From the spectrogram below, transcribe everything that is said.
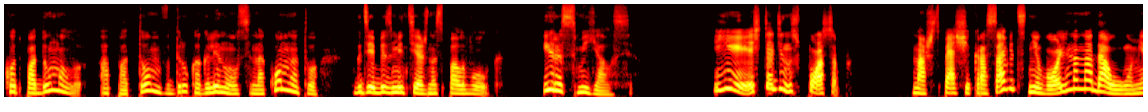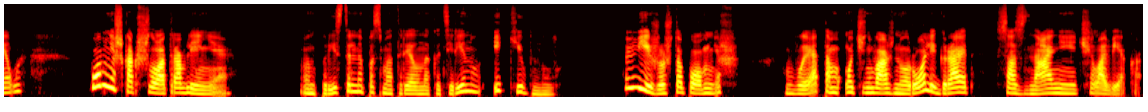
Кот подумал, а потом вдруг оглянулся на комнату, где безмятежно спал волк, и рассмеялся. Есть один способ. Наш спящий красавец невольно надоумил. Помнишь, как шло отравление? Он пристально посмотрел на Катерину и кивнул. Вижу, что помнишь. В этом очень важную роль играет сознание человека.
